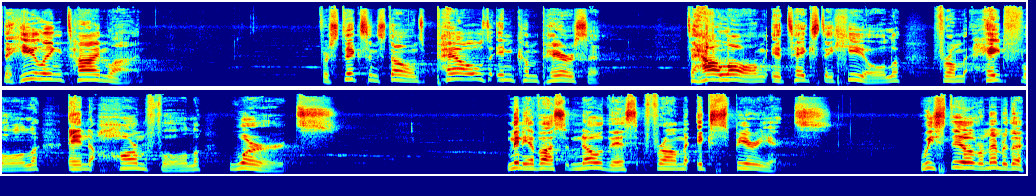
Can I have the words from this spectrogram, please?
the healing timeline for sticks and stones pales in comparison to how long it takes to heal from hateful and harmful words. Many of us know this from experience. We still remember the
